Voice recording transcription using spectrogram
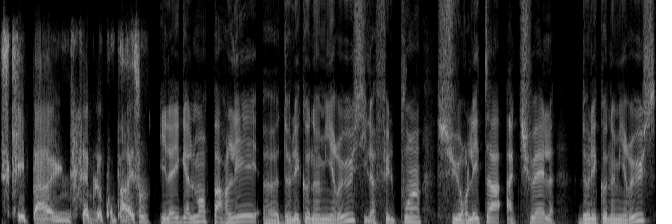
ce qui n'est pas une faible comparaison. Il a également parlé euh, de l'économie russe, il a fait le point sur l'état actuel de l'économie russe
